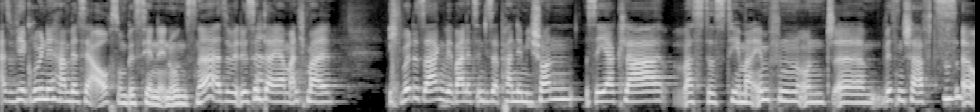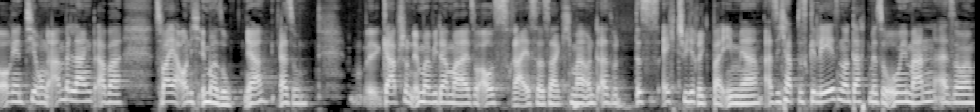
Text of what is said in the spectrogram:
Also wir Grüne haben wir es ja auch so ein bisschen in uns, ne? Also wir sind ja. da ja manchmal ich würde sagen, wir waren jetzt in dieser Pandemie schon sehr klar, was das Thema Impfen und äh, Wissenschaftsorientierung mhm. anbelangt, aber es war ja auch nicht immer so, ja. Also äh, gab schon immer wieder mal so Ausreißer, sag ich mal. Und also das ist echt schwierig bei ihm, ja. Also ich habe das gelesen und dachte mir so, oh Mann, also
